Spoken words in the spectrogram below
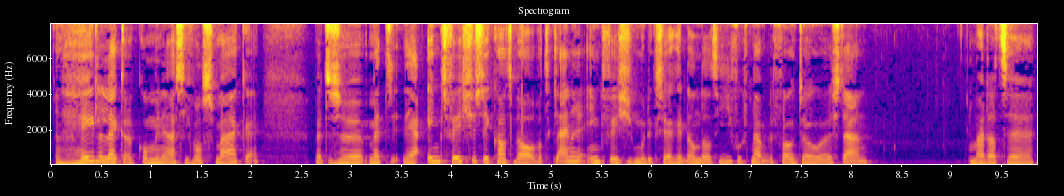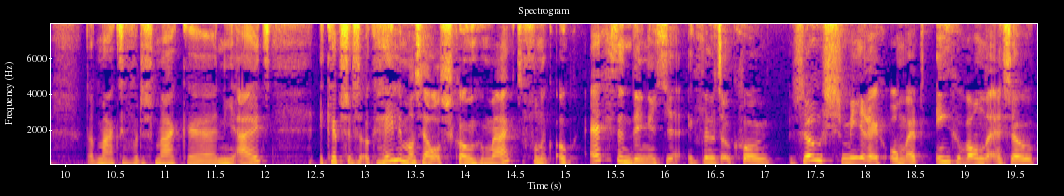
Een hele lekkere combinatie van smaken. Met, dus, uh, met ja, inktvisjes. Ik had wel wat kleinere inktvisjes, moet ik zeggen, dan dat hier volgens mij op de foto uh, staan. Maar dat, uh, dat maakte voor de smaak niet uit. Ik heb ze dus ook helemaal zelf schoongemaakt. Dat vond ik ook echt een dingetje. Ik vind het ook gewoon zo smerig om met ingewanden en zo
